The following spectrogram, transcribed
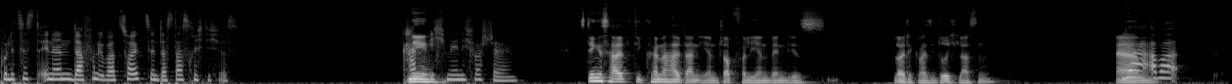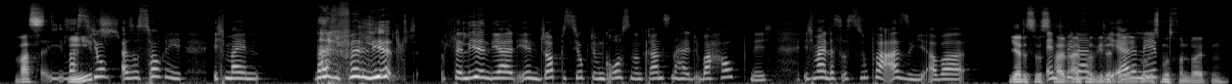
PolizistInnen davon überzeugt sind, dass das richtig ist. Kann Nee. ich mir nicht vorstellen. Das Ding ist halt, die können halt dann ihren Job verlieren, wenn die das Leute quasi durchlassen. ja, Ähm, aber was äh, was geht, juckt, also sorry, ich meine, dann verliert, verlieren die halt ihren Job. Es juckt im Großen und Ganzen halt überhaupt nicht. Ich meine, das ist super assi, aber ja, das ist halt einfach wieder der Erde lebt- Egoismus von Leuten.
